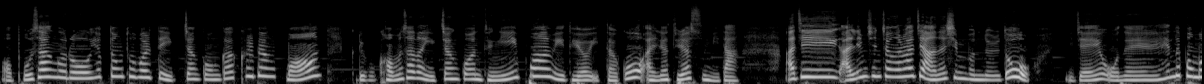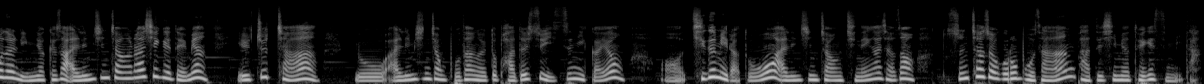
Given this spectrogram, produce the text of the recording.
어, 보상으로 협동토벌대 입장권과 클병권 그리고 검사당 입장권 등이 포함이 되어 있다고 알려드렸습니다. 아직 알림 신청을 하지 않으신 분들도 이제 오늘 핸드폰 번호를 입력해서 알림 신청을 하시게 되면 1주차 요 알림 신청 보상을 또 받을 수 있으니까요. 어, 지금이라도 알림 신청 진행하셔서 또 순차적으로 보상 받으시면 되겠습니다.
